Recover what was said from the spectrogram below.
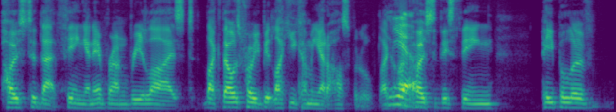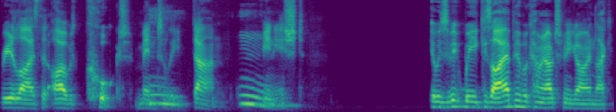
posted that thing and everyone realized, like that was probably a bit like you coming out of hospital. Like I posted this thing, people have realized that I was cooked, mentally done, mm. finished. It was a bit weird because I had people coming up to me going like,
